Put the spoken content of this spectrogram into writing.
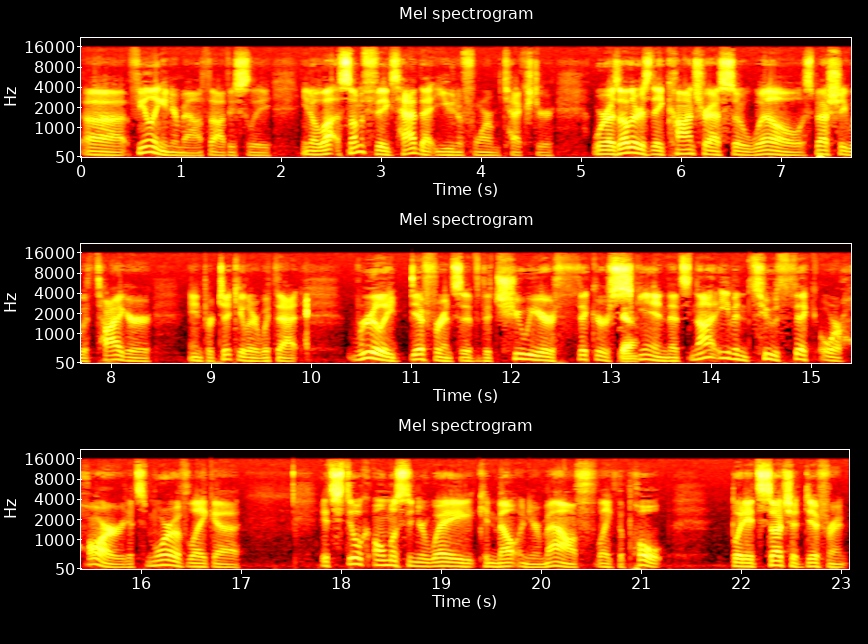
uh, feeling in your mouth. Obviously, you know, lot, some figs have that uniform texture, whereas others they contrast so well, especially with Tiger in particular, with that really difference of the chewier, thicker skin yeah. that's not even too thick or hard. It's more of like a it's still almost in your way can melt in your mouth like the pulp, but it's such a different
